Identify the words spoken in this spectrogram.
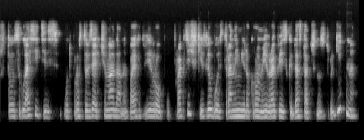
что, согласитесь, вот просто взять чемодан и поехать в Европу практически из любой страны мира, кроме европейской, достаточно затруднительно,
